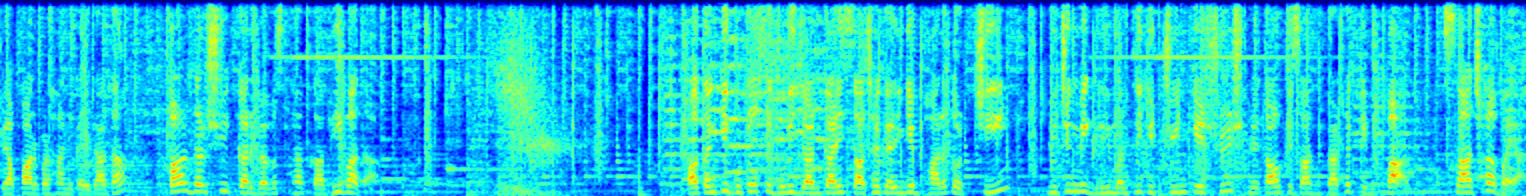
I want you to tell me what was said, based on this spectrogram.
व्यापार बढ़ाने का इरादा। पारदर्शी कर व्यवस्था का भी वादा। आतंकी गुटों से जुड़ी जानकारी साझा करेंगे भारत और चीन। बीजिंग में गृह मंत्री की चीन के शीर्ष नेताओं के साथ बैठक के बाद साझा बयान।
